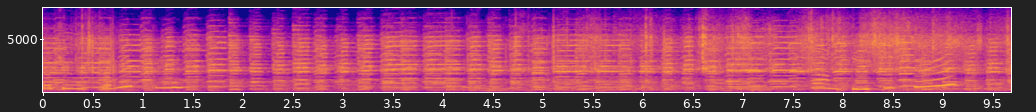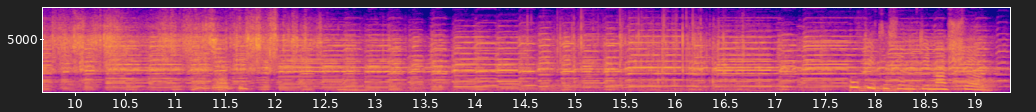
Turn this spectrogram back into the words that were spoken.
Radši už to vypnu. Tam píseček. Koukej, co jsem ti našel.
